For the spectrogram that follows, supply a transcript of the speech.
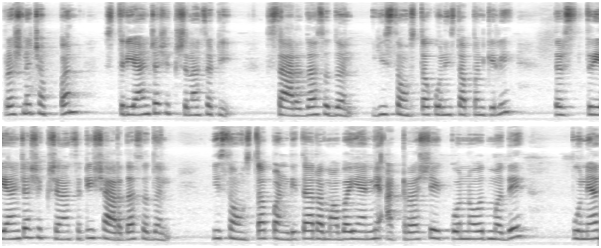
प्रश्न छप्पन. स्त्रियांच्या शिक्षणासाठी शारदा सदन ही संस्था कोणी स्थापन केली? तर स्त्रियांच्या शिक्षणासाठी शारदा सदन ही संस्था पंडिता रमाबाई यांनी अठराशे एकोणनव्वदमध्ये पुण्यात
